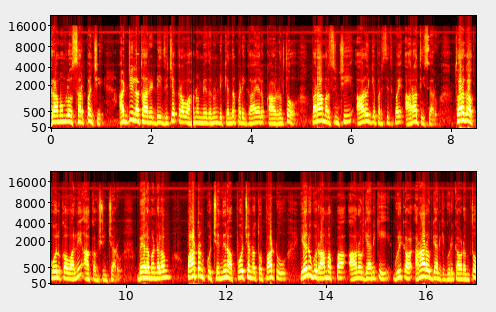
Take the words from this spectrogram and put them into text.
గ్రామంలో సర్పంచి అడ్డి లతారెడ్డి ద్విచక్ర వాహనం మీద నుండి కిందపడి గాయాలు కావడంతో పరామర్శించి ఆరోగ్య పరిస్థితిపై ఆరా తీశారు. త్వరగా కోలుకోవాలని ఆకాంక్షించారు. బేల మండలం పాటన్కు చెందిన పోచన్నతో పాటు ఏనుగు రామప్ప ఆరోగ్యానికి గురికా అనారోగ్యానికి గురి కావడంతో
